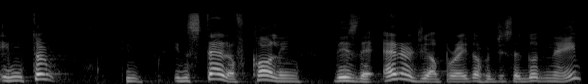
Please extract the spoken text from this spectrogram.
in in, instead of calling this the energy operator, which is a good name,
